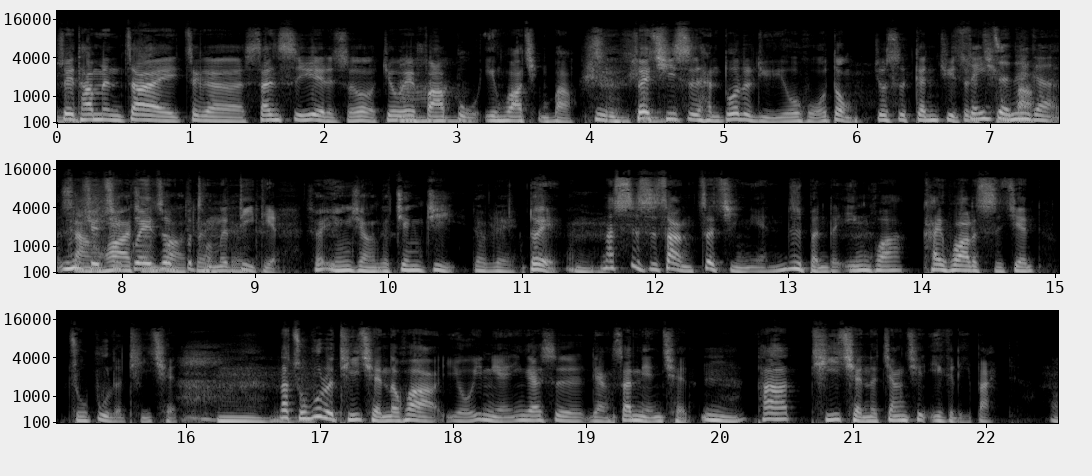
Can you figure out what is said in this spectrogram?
所以他们在这个三四月的时候就会发布樱花情报。是，所以其实很多的旅游活动就是根据这个情报，就去归这不同的地点，所以影响的经济，对不对？对，嗯。那事实上这几年日本的樱花开花的时间逐步的提前。嗯，那逐步的提前的话，有一年应该是两三年前，嗯，它提前了将近一个礼拜。哦，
